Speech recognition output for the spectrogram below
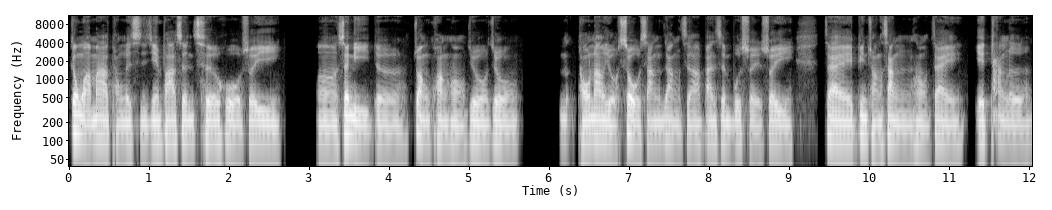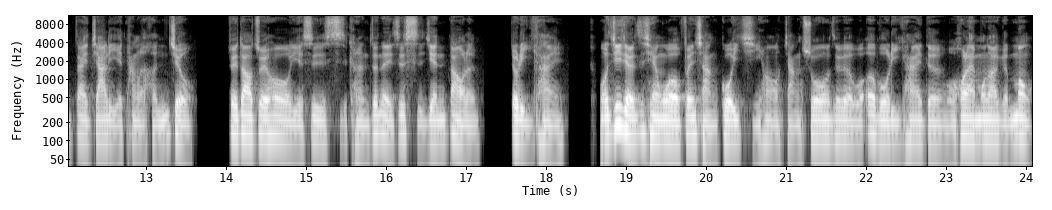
跟我阿妈同个时间发生车祸，所以嗯，生理的状况哈就就。头脑有受伤这样子啊，半身不遂，所以在病床上哈，在也躺了，在家里也躺了很久，所以到最后也是，可能真的也是时间到了就离开。我记得之前我有分享过一集哈，讲说这个我二伯离开的，我后来梦到一个梦。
